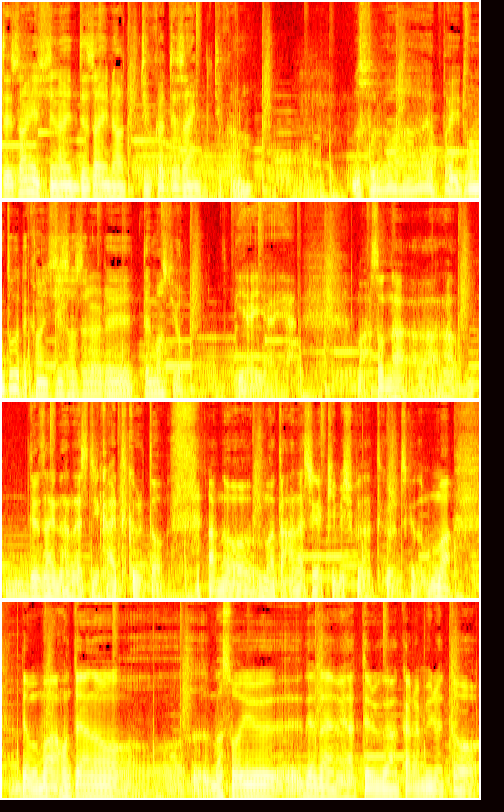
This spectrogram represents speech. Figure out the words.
デザインしないデザイナーっていうかデザインっていうかなそれはやっぱりいろんなところで監視させられてますよ。いやいやいやまあ、そんなあのデザインの話に変えてくるとあのまた話が厳しくなってくるんですけども、まあ、でもまあ本当にあの、まあ、そういうデザインをやってる側から見ると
